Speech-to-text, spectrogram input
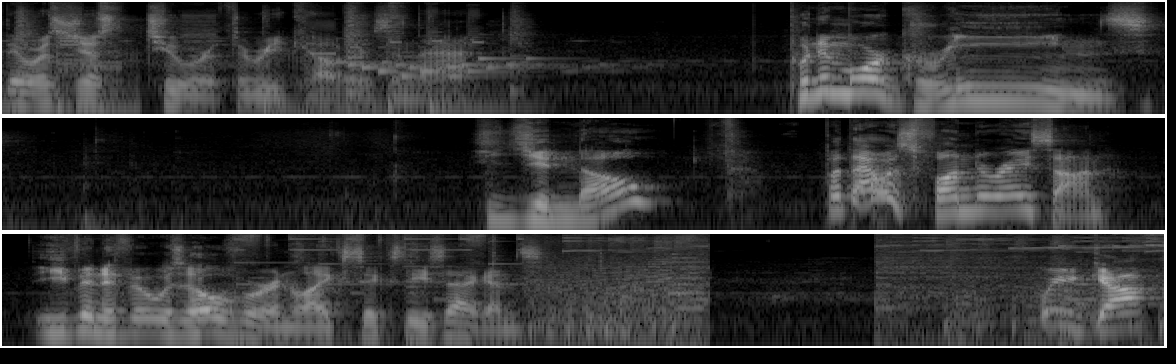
there was just two or three colors in that. Put in more greens. You know? But that was fun to race on. even if it was over in like 60 seconds. We got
